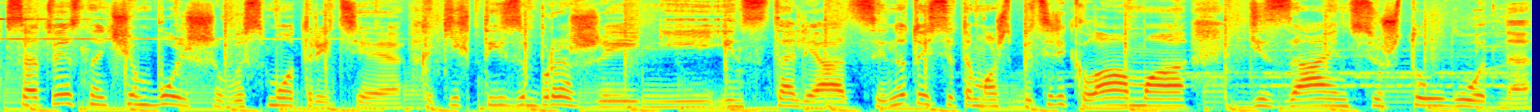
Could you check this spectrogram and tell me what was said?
Соответственно, чем больше вы смотрите каких-то изображений, инсталляций, ну, то есть это может быть реклама, дизайн, все что угодно,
